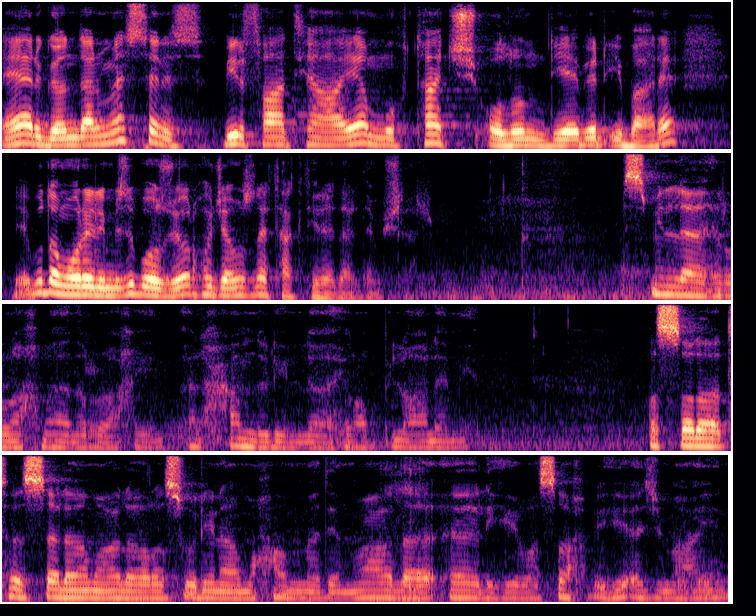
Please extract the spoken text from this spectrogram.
Eğer göndermezseniz bir Fatiha'ya muhtaç olun diye bir ibare. E, bu da moralimizi bozuyor. Hocamız ne takdir eder demişler. Bismillahirrahmanirrahim. Elhamdülillahi Rabbil alemin. Vessalatu vesselamu ala Resulina Muhammedin ve ala alihi ve sahbihi ecmain.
